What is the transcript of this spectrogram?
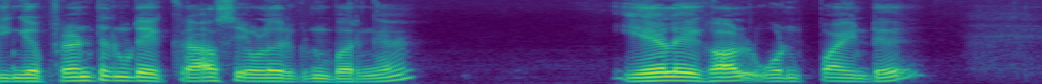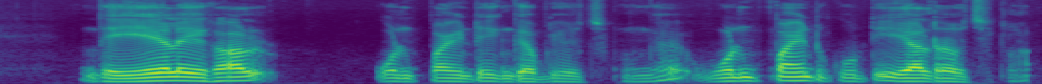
இங்கே ஃப்ரண்ட்டினுடைய கிராஸ் எவ்வளோ இருக்குன்னு பாருங்கள் ஏழை கால் ஒன் பாயிண்ட்டு இந்த ஏழை கால் ஒன் பாயிண்ட்டு இங்கே அப்படியே வச்சுக்கோங்க. ஒன் பாயிண்ட் கூட்டி ஏழரை வச்சுக்கலாம்.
